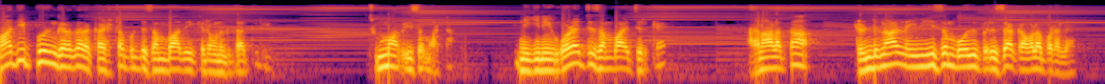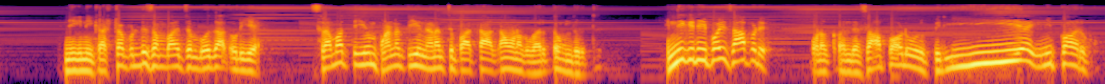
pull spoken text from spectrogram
மதிப்புங்கிறத அதை கஷ்டப்பட்டு சம்பாதிக்கிறவனுக்கு தான் தெரியும். சும்மா வீச மாட்டான். இன்னைக்கு நீ உழைச்சு சம்பாதிச்சிருக்க. அதனால தான் ரெண்டு நாள் நீ வீசும் போது பெருசா கவலைப்படலை. இன்னைக்கு நீ கஷ்டப்பட்டு சம்பாதிச்சும் போது அதோடைய சிரமத்தையும் பணத்தையும் நினைச்சு பார்த்தா அதான் உனக்கு வருத்தம் வந்துருது. இன்னைக்கு நீ போய் சாப்பிடு. உனக்கு அந்த சாப்பாடு ஒரு பெரிய இனிப்பா இருக்கும்.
